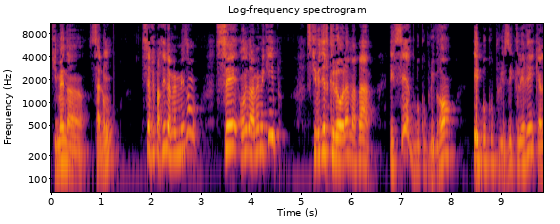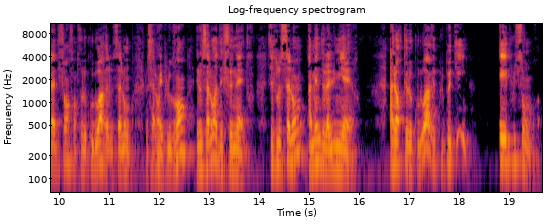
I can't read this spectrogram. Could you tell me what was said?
qui mène à un salon, ça fait partie de la même maison. C'est, on est dans la même équipe. Ce qui veut dire que le Olam Abba est certes beaucoup plus grand et beaucoup plus éclairé qu'à la différence entre le couloir et le salon. Le salon est plus grand et le salon a des fenêtres. C'est-à-dire que le salon amène de la lumière. Alors que le couloir est plus petit et plus sombre.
